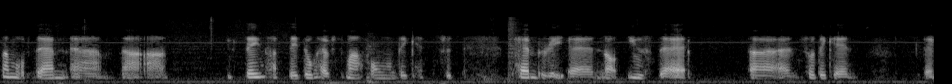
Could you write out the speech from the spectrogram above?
some of them. Um, if they have, they don't have smartphone, they can should temporarily not use that uh, so they can uh,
